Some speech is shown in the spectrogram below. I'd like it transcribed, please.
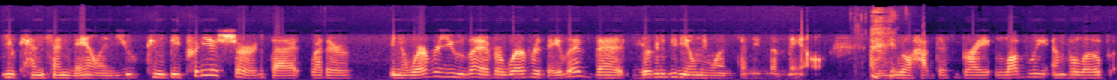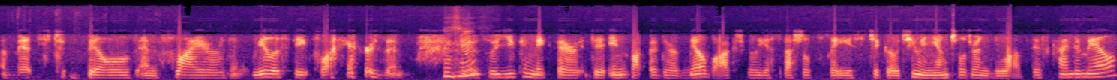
you can send mail and you can be pretty assured that whether, you know, wherever you live or wherever they live, that you're going to be the only one sending them mail. And you will have this bright, lovely envelope amidst bills and flyers and real estate flyers, and mm-hmm. you know, so you can make their the inbox, their mailbox really a special place to go to. And young children love this kind of mail.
